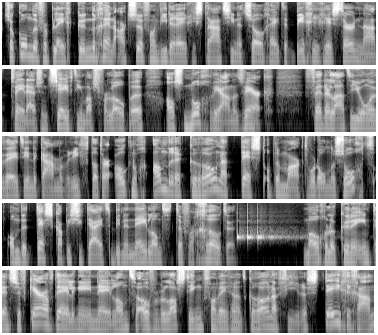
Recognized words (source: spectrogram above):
Zo konden verpleegkundigen en artsen van wie de registratie in het zogeheten BIG-register na 2017 was verlopen, alsnog weer aan het werk. Verder laat de jongen weten in de Kamerbrief dat er ook nog andere coronatests op de markt worden onderzocht om de testcapaciteit binnen Nederland te vergroten. Mogelijk kunnen intensive care afdelingen in Nederland overbelasting vanwege het coronavirus tegengaan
